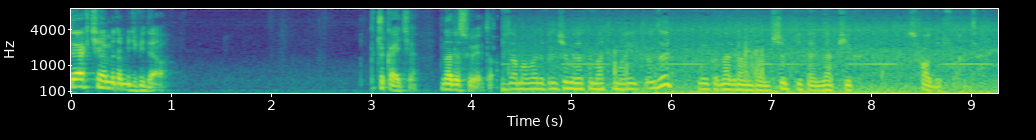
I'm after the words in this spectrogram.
to ja chciałem robić wideo. Poczekajcie, narysuję to. Za moment wrócimy do tematu, moi drodzy. Tylko nagram wam szybki timelapsik wschodu słońca.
